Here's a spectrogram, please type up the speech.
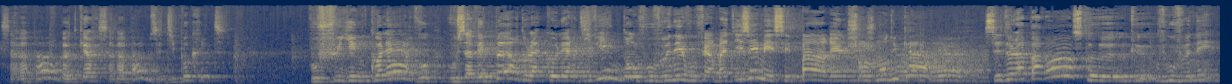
ça va pas, votre cœur, ça va pas, vous êtes hypocrite. Vous fuyez une colère, vous, avez peur de la colère divine, donc vous venez vous faire baptiser, mais ce n'est pas un réel changement du cœur. C'est de l'apparence que, que vous venez.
